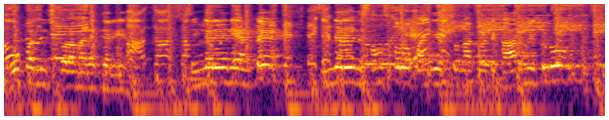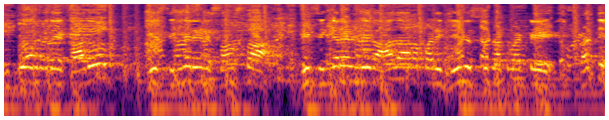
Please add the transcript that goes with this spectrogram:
రూపొందించుకోవడం అనేది జరిగింది. సింగరేణి అంటే సింగరేణి సంస్థలో పనిచేస్తున్నటువంటి కార్మికులు ఉద్యోగులదే కాదు ఈ సింగరేణి సంస్థ ఈ సింగరేణి మీద ఆధారపడి జీవిస్తున్నటువంటి ప్రతి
